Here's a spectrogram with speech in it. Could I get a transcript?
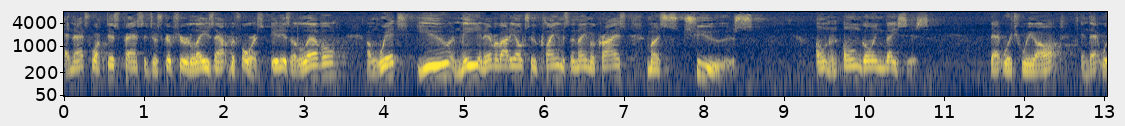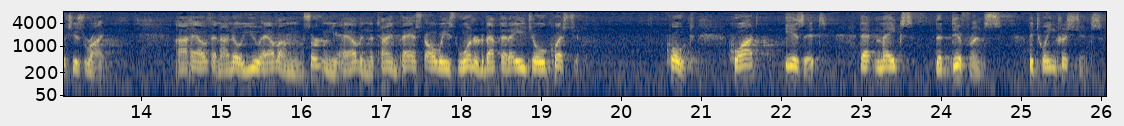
And that's what this passage of Scripture lays out before us. It is a level of which you and me and everybody else who claims the name of Christ must choose on an ongoing basis that which we ought and that which is right. I have, and I know you have, I'm certain you have, in the time past, always wondered about that age old question. Quote, what is it that makes the difference between Christians?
